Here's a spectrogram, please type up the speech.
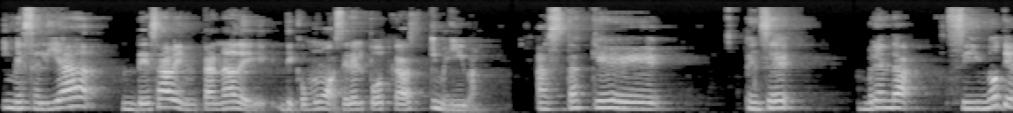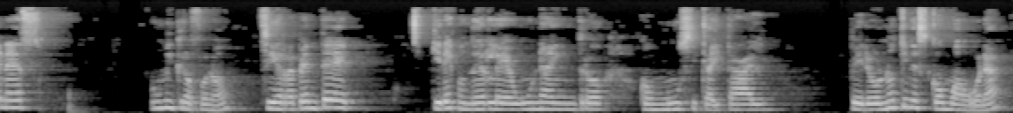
y me salía de esa ventana de, de cómo hacer el podcast y me iba. Hasta que pensé, Brenda, si no tienes un micrófono, si de repente quieres ponerle una intro con música y tal, pero no tienes cómo ahora,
